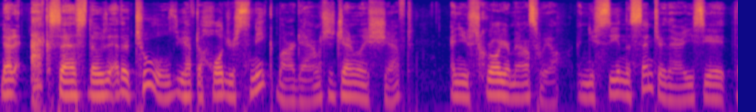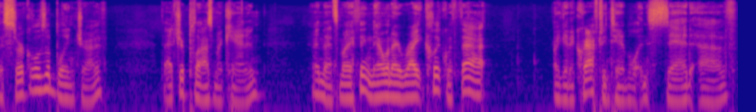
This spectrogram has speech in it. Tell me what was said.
Now to access those other tools, you have to hold your sneak bar down, which is generally shift, and you scroll your mouse wheel. And you see in the center there, you see the circle is a blink drive. That's your plasma cannon. And that's my thing. Now when I right click with that, I get a crafting table instead of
